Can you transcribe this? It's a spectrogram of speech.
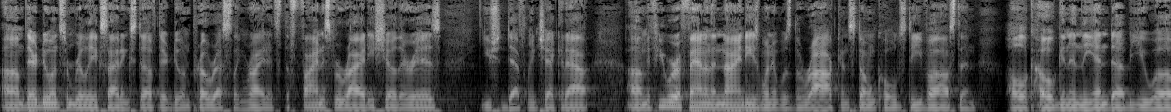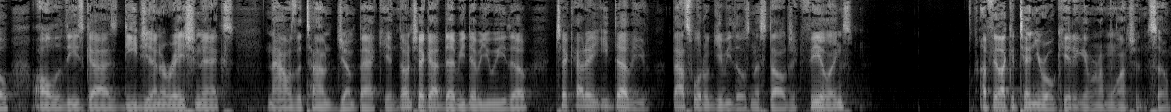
Um, they're doing some really exciting stuff. They're doing pro wrestling right. It's the finest variety show there is. You should definitely check it out. Um, if you were a fan in the 90s when it was The Rock and Stone Cold Steve Austin, Hulk Hogan and the NWO, all of these guys, D Generation X, now is the time to jump back in. Don't check out WWE, though. Check out AEW. That's what will give you those nostalgic feelings. I feel like a 10 year old kid again when I'm watching. So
